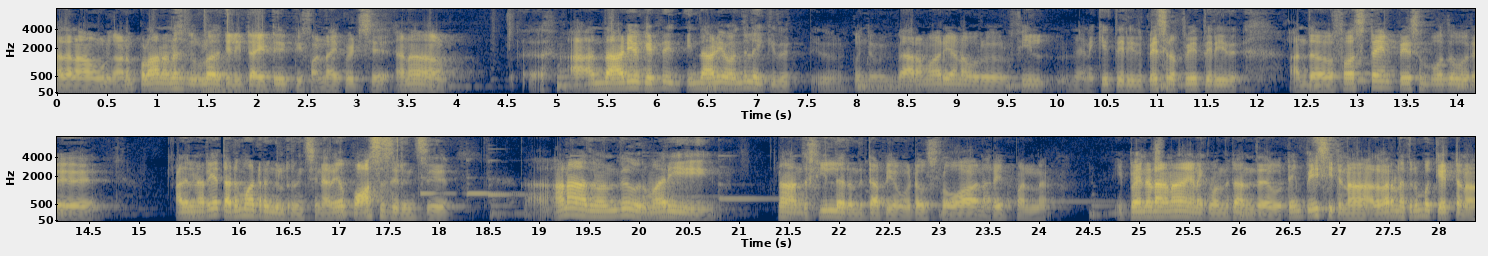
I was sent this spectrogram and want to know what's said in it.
அதை நான் உங்களுக்கு அனுப்பலாம்னு நினச்சிக்கக்குள்ள அது டெலிட் ஆகிட்டு இப்படி ஃபன்னாகி போயிடுச்சு. ஆனால் அந்த ஆடியோ கேட்டு இந்த ஆடியோ வந்து லைக் இது இது கொஞ்சம் வேறு மாதிரியான ஒரு ஒரு ஃபீல் எனக்கே தெரியுது பேசுகிறப்பே தெரியுது. அந்த ஃபர்ஸ்ட் டைம் பேசும்போது ஒரு அதில் நிறைய தடுமாற்றங்கள் இருந்துச்சு நிறைய பாசஸ் இருந்துச்சு. ஆனால் அது வந்து ஒரு மாதிரி நான் அந்த ஃபீல்டில் இருந்துட்டு அப்படியே உங்ககிட்ட ஸ்லோவாக நரேட் பண்ணேன். இப்போ என்னடானா எனக்கு வந்துட்டு அந்த ஒரு டைம் பேசிட்டேனா அதை வர நான் திரும்ப கேட்டேனா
